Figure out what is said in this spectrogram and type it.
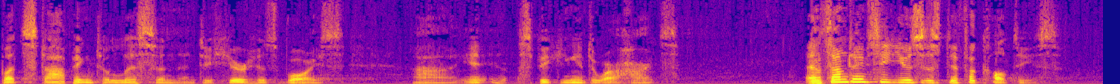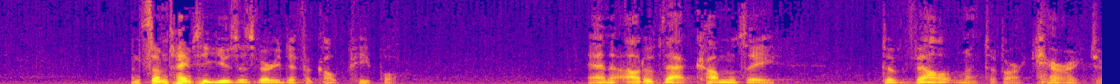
but stopping to listen and to hear his voice uh, in, speaking into our hearts. And sometimes he uses difficulties. And sometimes he uses very difficult people. And out of that comes a development of our character.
